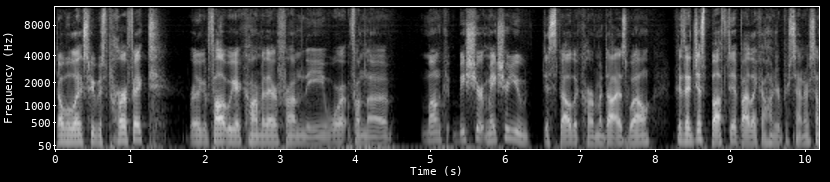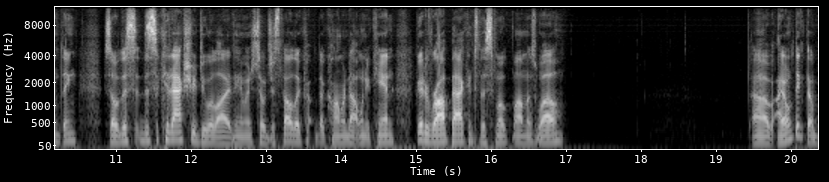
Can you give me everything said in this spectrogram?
Double leg sweep is perfect. Really good follow. Up. We get karma there from the from the monk. Be sure make sure you dispel the karma dot as well because I just buffed it by like 100% or something. So this this could actually do a lot of damage. So just spell the, the Karma Dot when you can. Good rot back into the Smoke Bomb as well. Uh, I don't think the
